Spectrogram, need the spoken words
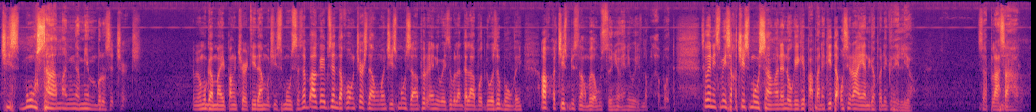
chismusa man nga membro sa church. Sabi mo, gamay pang church, hindi mo chismusa. Sa bagay, bisan dako ang church, damo man chismusa. Pero anyways, walang talabot, gawa subong kay, ah, chismis lang, gusto nyo, anyways, labot. So, anyways, may isa ka chismusa nga nanugay kay Papa, nakita ko si Ryan gapa sa Plaza Haro.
